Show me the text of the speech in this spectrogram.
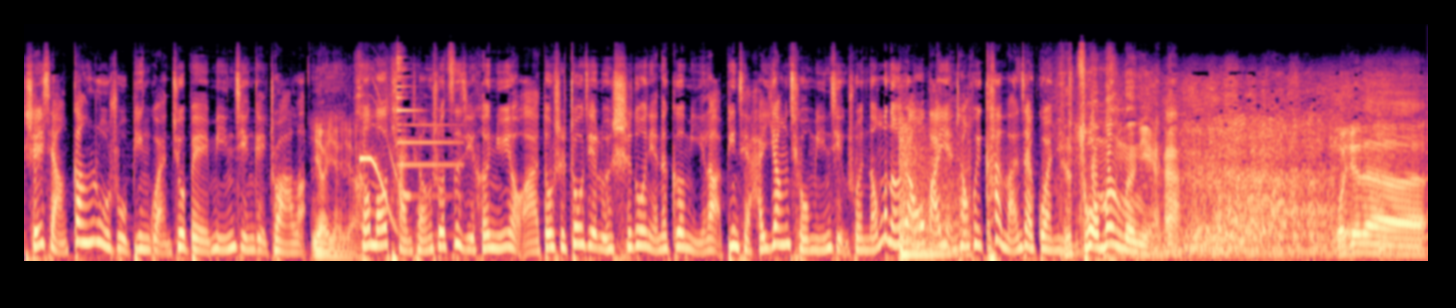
谁想刚入住宾馆就被民警给抓了。呀呀呀！何某坦诚说自己和女友啊都是周杰伦十多年的歌迷了，并且还央求民警说能不能让我把演唱会看完再关进去。做梦呢你！我觉得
